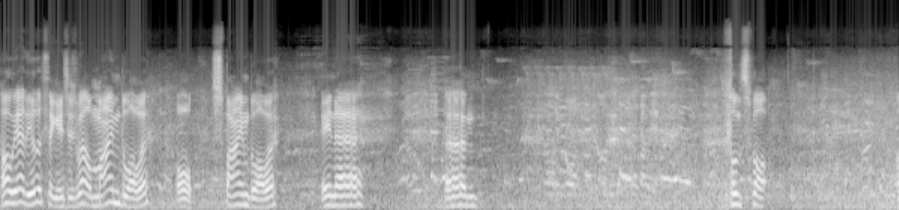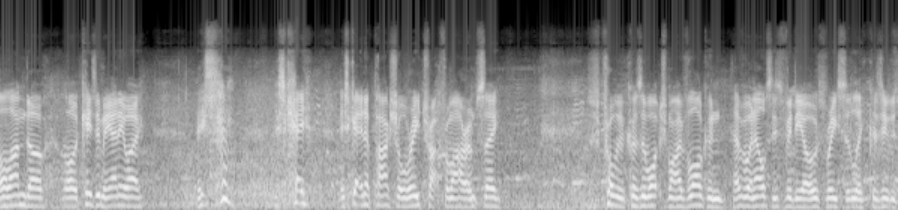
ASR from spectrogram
Oh yeah, the other thing is as well, Mine Blower, or Spine Blower, in a... um, Fun Spot, Orlando, or Kissimmee anyway. It's, it's, getting, it's getting a partial retrack from RMC It's probably because I watched my vlog and everyone else's videos recently because it was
